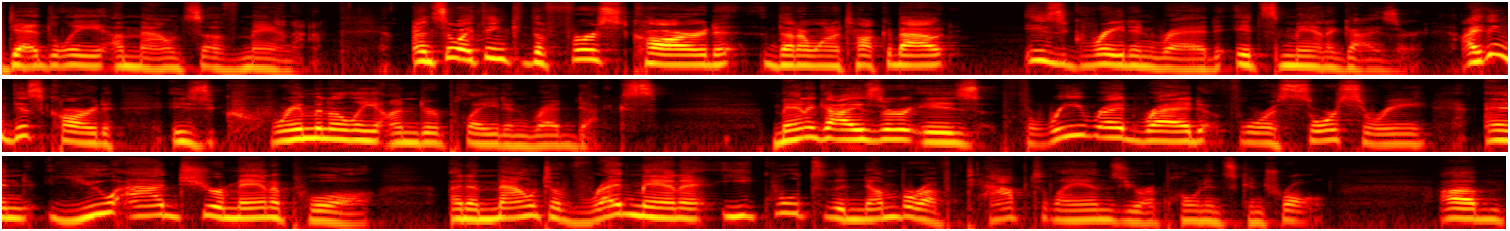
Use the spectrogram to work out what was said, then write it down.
deadly amounts of mana. And so I think the first card that I want to talk about is great in red. It's Mana Geyser. I think this card is criminally underplayed in red decks. Mana Geyser is three red red for a sorcery, and you add to your mana pool an amount of red mana equal to the number of tapped lands your opponents control. Um,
